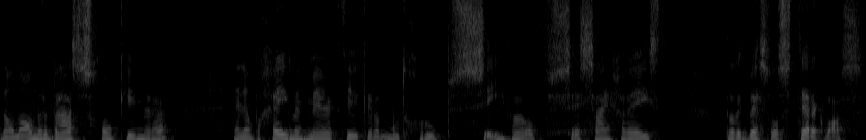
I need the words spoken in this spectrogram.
dan andere basisschoolkinderen. En op een gegeven moment merkte ik, en dat moet groep 7 of 6 zijn geweest, dat ik best wel sterk was.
